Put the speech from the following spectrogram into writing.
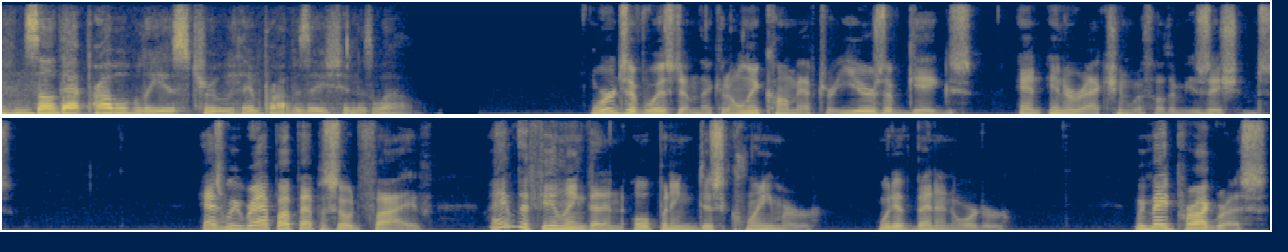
Mm-hmm. So that probably is true with improvisation as well. Words of wisdom that can only come after years of gigs and interaction with other musicians. As we wrap up episode 5, I have the feeling that an opening disclaimer would have been in order. We made progress,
